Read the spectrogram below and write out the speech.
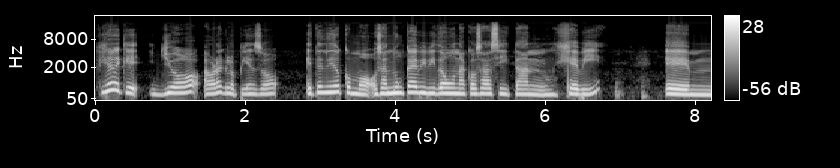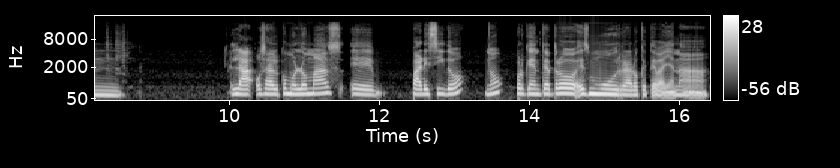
Fíjate que yo, ahora que lo pienso, he tenido como, o sea, nunca he vivido una cosa así tan heavy. Em, la, o sea, como lo más eh, parecido, ¿no? Porque en teatro es muy raro que te vayan a,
